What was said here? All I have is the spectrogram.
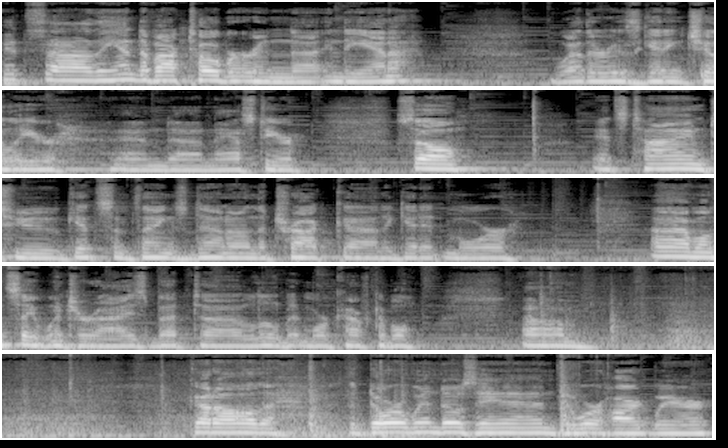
it's uh, the end of October in uh, Indiana. Weather is getting chillier and uh, nastier. So it's time to get some things done on the truck uh, to get it more, uh, I won't say winterized, but uh, a little bit more comfortable. Um, got all the, the door windows in, door hardware,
